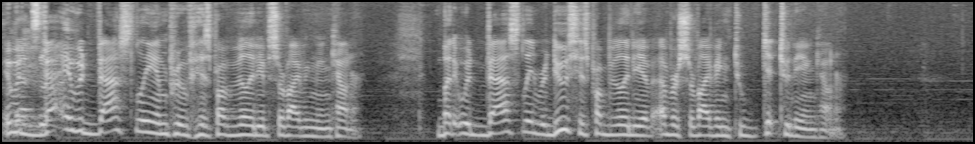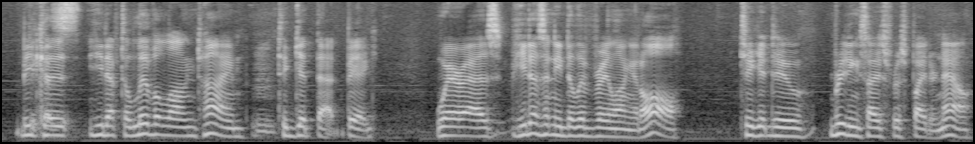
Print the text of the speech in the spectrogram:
It would va- it would vastly improve his probability of surviving the encounter, but it would vastly reduce his probability of ever surviving to get to the encounter. Because, Because- he'd have to live a long time Mm. to get that big, whereas he doesn't need to live very long at all to get to breeding size for a spider now,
